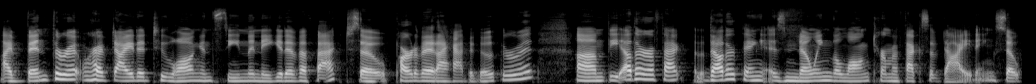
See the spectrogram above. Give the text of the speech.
I've been through it where I've dieted too long and seen the negative effect. So, part of it, I had to go through it. Um, the other effect, the other thing is knowing the long term effects of dieting. So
